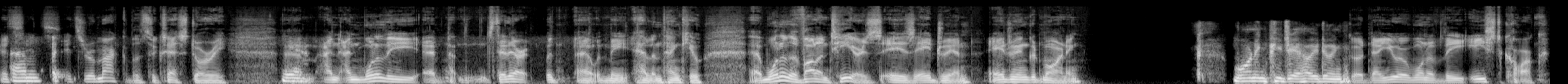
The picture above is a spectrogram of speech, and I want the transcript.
it's, um, it's, it's, a remarkable success story. Yeah. Um, and, and one of the, uh, stay there with, uh, with me, Helen, thank you. Uh, one of the volunteers is Adrian. Adrian, good morning. Morning, PJ. How are you doing? Good. Now, you are one of the East Cork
